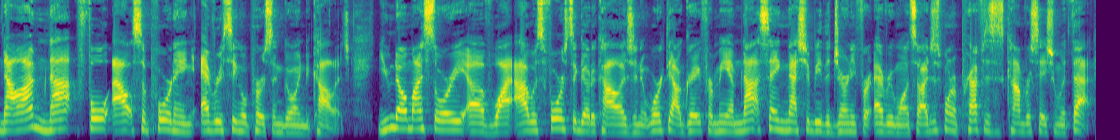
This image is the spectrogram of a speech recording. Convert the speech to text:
now, I'm not full out supporting every single person going to college. You know my story of why I was forced to go to college and it worked out great for me. I'm not saying that should be the journey for everyone. So I just want to preface this conversation with that.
